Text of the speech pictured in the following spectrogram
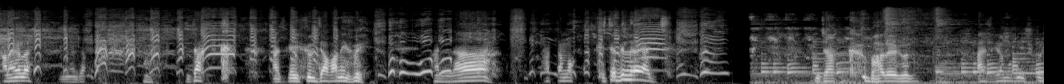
খানে গেলে। যা যাক, আজকে স্কুল যাবানি হবে আল্লাহ, হাতটা আমাকে খেচে দিলে আজ। যাক, ভালোই হলো। আজকে আমাকে স্কুল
